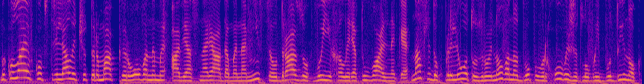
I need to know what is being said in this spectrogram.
Миколаївку обстріляли чотирма керованими авіаснарядами. На місце одразу виїхали рятувальники. Наслідок прильоту зруйновано двоповерховий житловий будинок.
